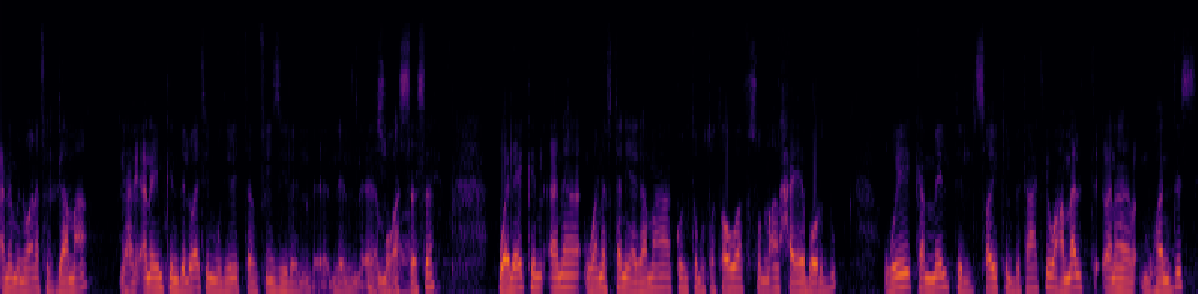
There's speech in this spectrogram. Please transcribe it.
أنا من وأنا في الجامعة. يعني أنا يمكن دلوقتي المدير التنفيذي لل- للمؤسسة. ولكن أنا وأنا في تانية جامعة كنت متطوع في صناع الحياة برضو وكملت ال cycle بتاعتي وعملت أنا مهندس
